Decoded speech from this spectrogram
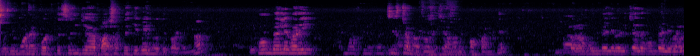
যদি মনে করতেছেন যে বাসা থেকে বের হতে পারবেন না হোম ডেলিভারি সিস্টেম রয়েছে আমাদের কোম্পানিতে তারা হোম ডেলিভারি চাইলে হোম ডেলিভারি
